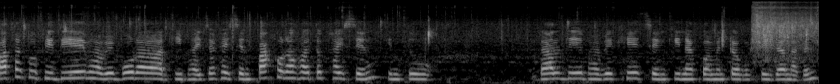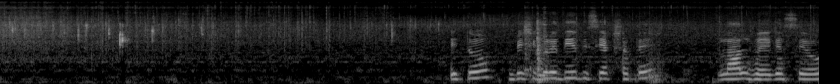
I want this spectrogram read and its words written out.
পাতাকপি দিয়ে এভাবে বোড়া আর কি ভাইজা খাইছেন। পাকোড়া হয়তো খাইছেন, কিন্তু ডাল দিয়ে এভাবে খেয়েছেন কিনা কমেন্টে অবশ্যই জানাবেন। এই তো বেশি করে দিয়ে দিছি একসাথে। লাল হয়ে গেছে ও।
